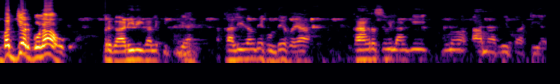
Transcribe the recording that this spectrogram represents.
ਬੱਜਰ ਗੁਨਾਹ ਹੋ ਗਿਆ। ਬਰਗਾੜੀ ਦੀ ਗੱਲ ਕੀਤੀ ਹੈ। ਅਕਾਲੀ ਦਲ ਦੇ ਹੁੰਦੇ ਹੋਇਆ ਕਾਂਗਰਸ ਵੀ ਲੰਗੀ ਹੁਣ ਆਮ ਆਦਮੀ ਪਾਰਟੀ ਆ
